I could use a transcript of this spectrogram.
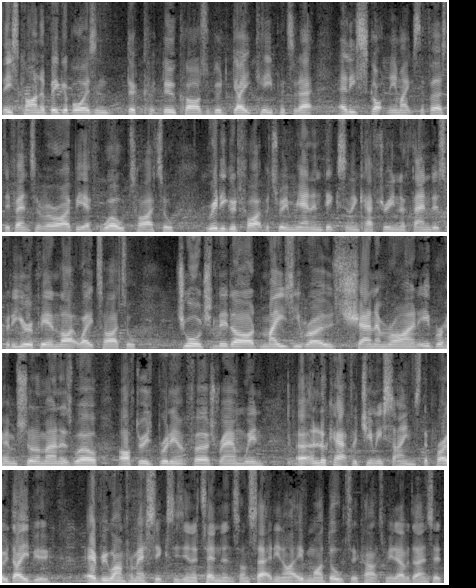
these kind of bigger boys, and Ducar's a good gatekeeper to that. Ellie Scotney makes the first defence of her IBF world title. Really good fight between Rhiannon Dixon and Katharina Thanderz for the European lightweight title. George Liddard, Maisie Rose, Shannon Ryan, Ibrahim Suleiman as well after his brilliant first round win. Uh, and look out for Jimmy Sains, the pro debut. Everyone from Essex is in attendance on Saturday night. Even my daughter came to me the other day and said,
